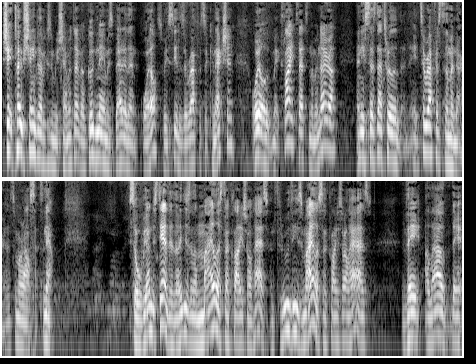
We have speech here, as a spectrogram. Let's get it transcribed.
Toiv, Shem, Toiv, because of Mishem, Toiv. A good name is better than oil. So we see there's a reference, a connection. Oil makes lights, that's in the menorah. And he says that's really, it's a reference to the menorah. That's what Maharal says. Now, so we understand that these are the milas that Klal Yisrael has, and through these milas that Klal Yisrael has, they allow, they,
